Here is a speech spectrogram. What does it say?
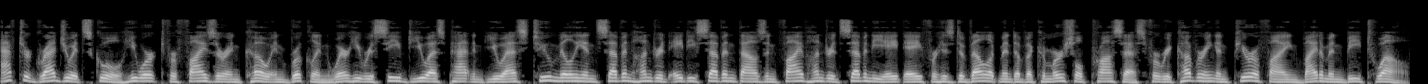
After graduate school he worked for Pfizer & Co. in Brooklyn where he received U.S. patent US 2787578A for his development of a commercial process for recovering and purifying vitamin B12.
